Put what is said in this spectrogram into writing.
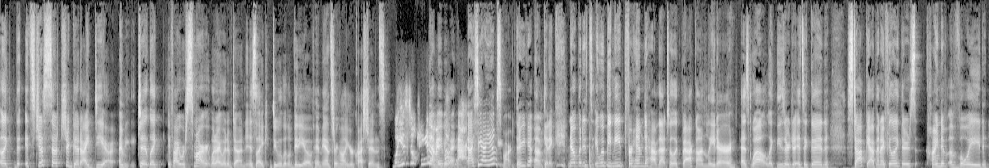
like th- it's just such a good idea. I mean, to like, if I were smart, what I would have done is like do a little video of him answering all your questions. Well, you still can. Yeah, maybe I, I. I see. I am smart. There you go. No, I'm kidding. No, but it's it would be neat for him to have that to look back on later as well. Like these are, ju- it's a good stopgap, and I feel like there's kind of a void.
